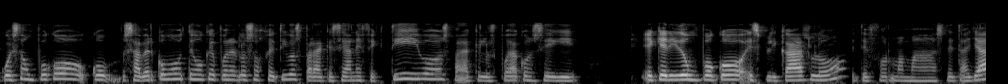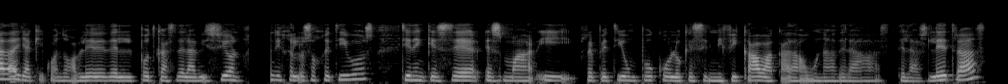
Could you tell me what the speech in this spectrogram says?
cuesta un poco saber cómo tengo que poner los objetivos para que sean efectivos, para que los pueda conseguir. He querido un poco explicarlo de forma más detallada, ya que cuando hablé del podcast de la visión dije los objetivos tienen que ser SMART y repetí un poco lo que significaba cada una de las, de las letras,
